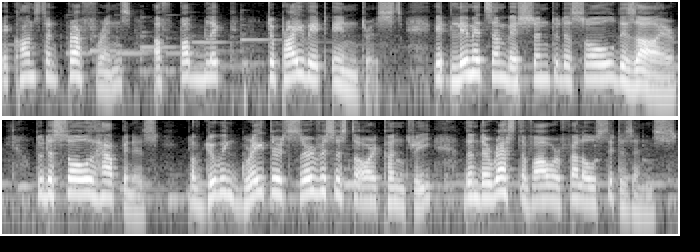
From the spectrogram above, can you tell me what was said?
a constant preference of public to private interest. It limits ambition to the sole desire, to the sole happiness of doing greater services to our country than the rest of our fellow citizens.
